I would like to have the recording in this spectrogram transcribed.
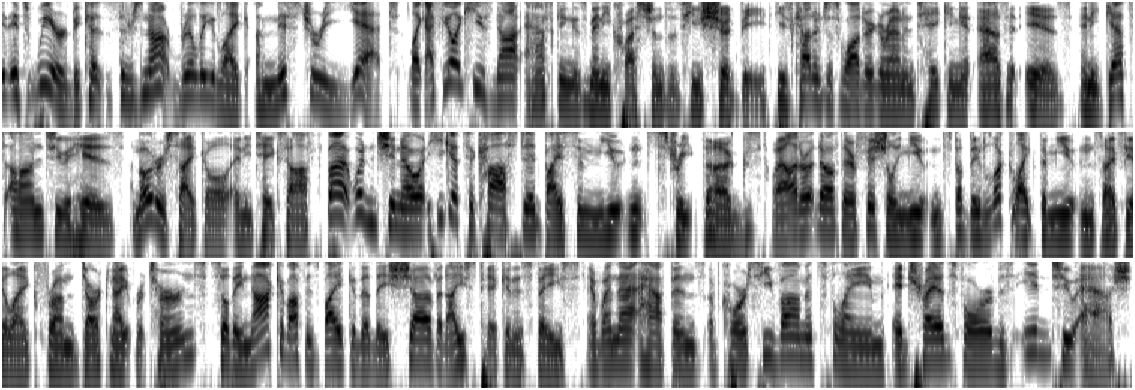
it, it's weird because there's not really like a mystery yet. Like, I feel like he's not asking as many questions as he should be. He's kind of just wandering around and taking it as it is. And he gets onto his motorcycle and he takes off. But wouldn't you know it, he gets accosted by some mutant street thugs. Well, I don't know if they're officially mutants, but they look like the mutants, I feel like, from Dark Knight Returns. So they knock him off his bike and then they shove an ice pick in his face. And when that happens, of course, he vomits flame and transforms into ash.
